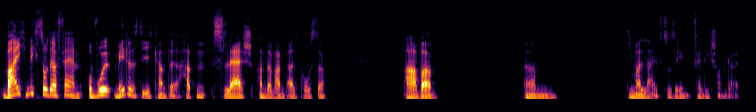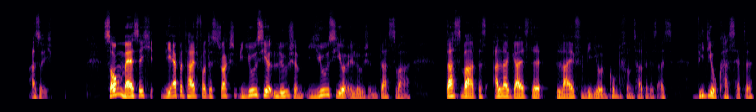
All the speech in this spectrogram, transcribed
war ich nicht so der Fan. Obwohl Mädels, die ich kannte, hatten Slash an der Wand als Poster. Aber ähm, die mal live zu sehen, fände ich schon geil. Also ich Songmäßig The Appetite for Destruction, Use Your Illusion, Use Your Illusion, das war, das war das allergeilste Live-Video. Ein Kumpel von uns hatte das als Videokassette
